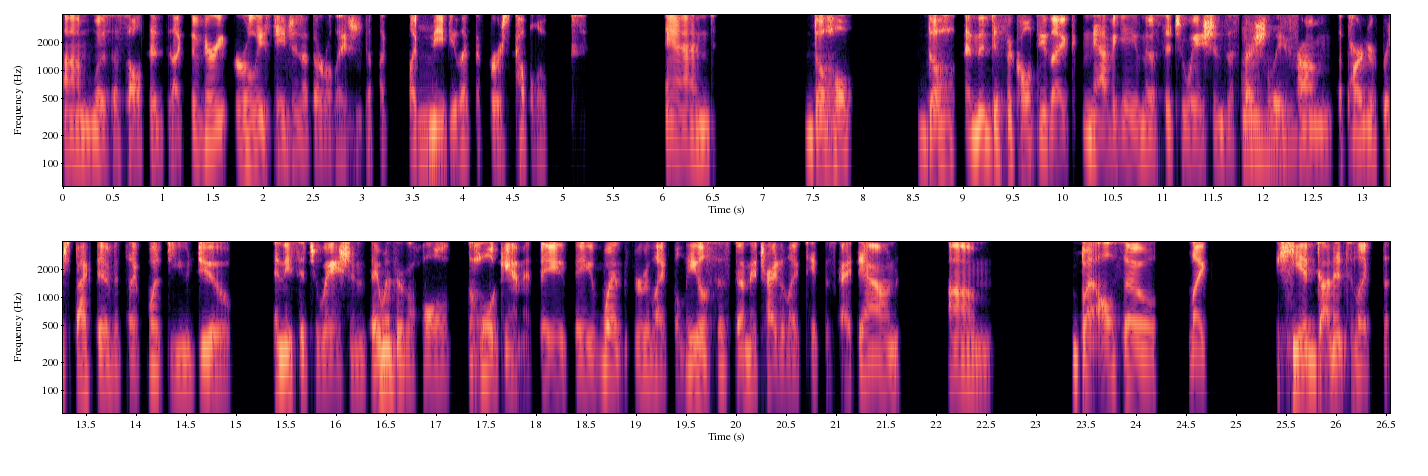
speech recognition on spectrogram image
um, was assaulted, like the very early stages of their relationship, like like Mm. maybe like the first couple of weeks, and the whole the and the difficulty like navigating those situations, especially Mhm. from the partner perspective. It's like, what do you do in these situations? They went through the whole the whole gamut. They they went through like the legal system. They tried to like take this guy down. Um, but also like he had done it to like the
